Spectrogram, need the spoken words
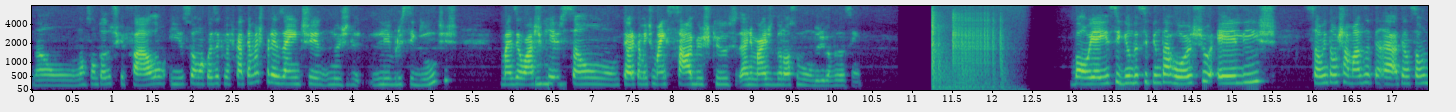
Não, não são todos que falam, e isso é uma coisa que vai ficar até mais presente nos li- livros seguintes, mas eu acho que eles são, teoricamente, mais sábios que os animais do nosso mundo, digamos assim. Bom, e aí, seguindo esse pinta-roxo, eles são então chamados a aten- a atenção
